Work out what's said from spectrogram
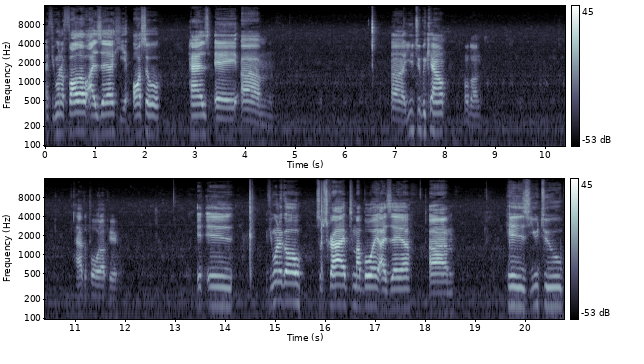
if you want to follow Isaiah, he also has a um, uh, YouTube account. Hold on. I have to pull it up here. It is, if you want to go subscribe to my boy Isaiah, um, his YouTube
